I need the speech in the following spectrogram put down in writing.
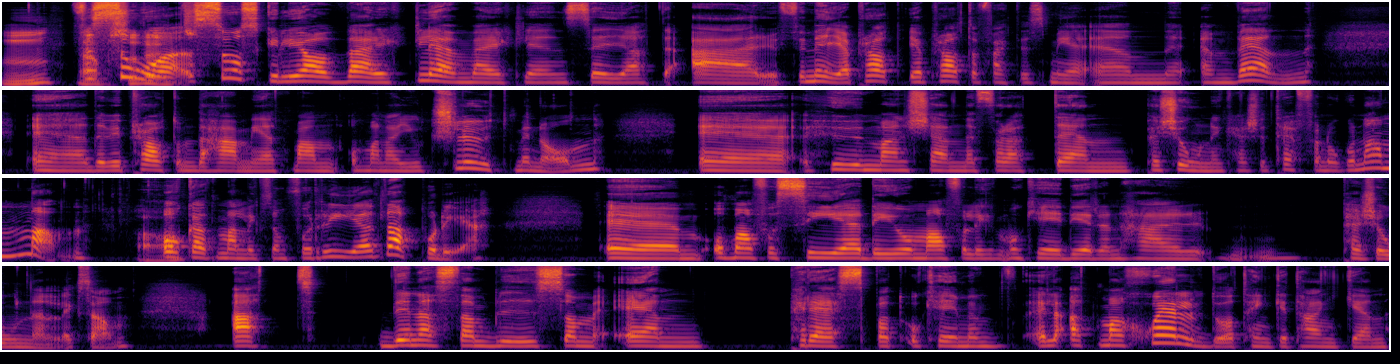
Mm, För absolut. så, så skulle jag verkligen, verkligen säga att det är för mig. Jag, prat, jag pratade faktiskt med en, en vän eh, där vi pratade om det här med att man, om man har gjort slut med någon, eh, hur man känner för att den personen kanske träffar någon annan. Ja. Och att man liksom får reda på det. Ehm, och man får se det och man får liksom, okej det är den här personen liksom. Att det nästan blir som en press på att okej, men eller att man själv då tänker tanken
